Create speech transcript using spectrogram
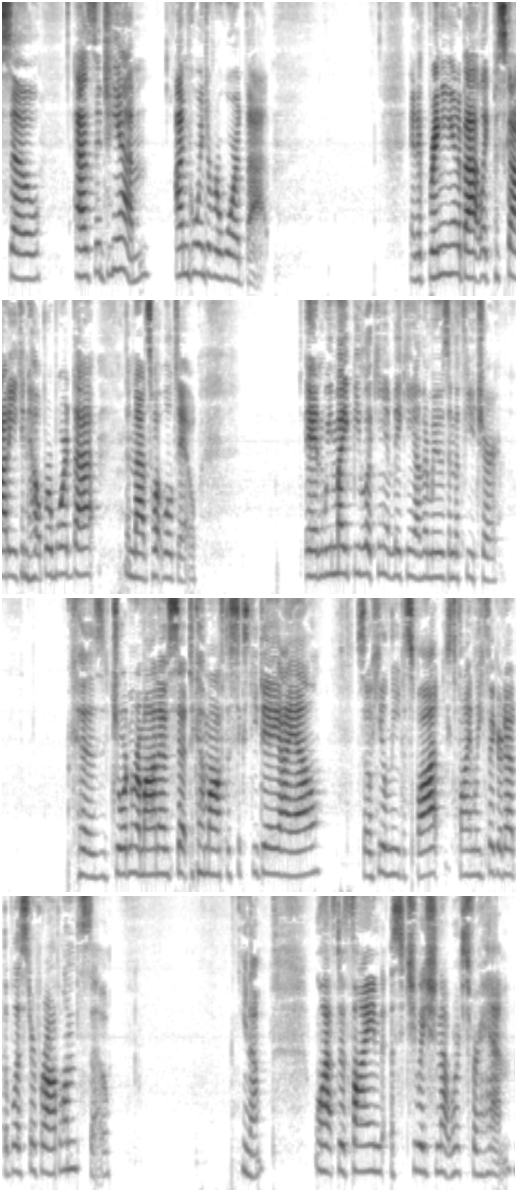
So, as the GM, I'm going to reward that. And if bringing in a bat like Piscotty can help reward that, then that's what we'll do. And we might be looking at making other moves in the future. Because Jordan Romano is set to come off the 60 day IL. So he'll need a spot. He's finally figured out the blister problem. So, you know, we'll have to find a situation that works for him.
